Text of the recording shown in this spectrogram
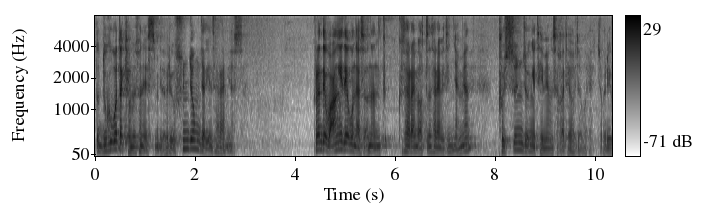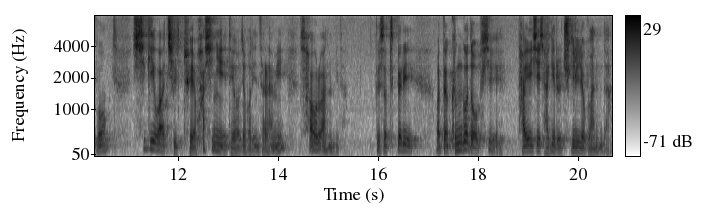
또 누구보다 겸손했습니다. 그리고 순종적인 사람이었어요. 그런데 왕이 되고 나서는 그, 그 사람이 어떤 사람이 됐냐면 불순종의 대명사가 되어져 버렸죠. 그리고 시기와 질투의 화신이 되어져 버린 사람이 사울 왕입니다. 그래서 특별히 어떤 근거도 없이 다윗이 자기를 죽이려고 한다.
